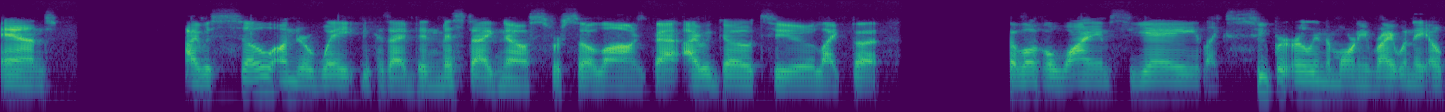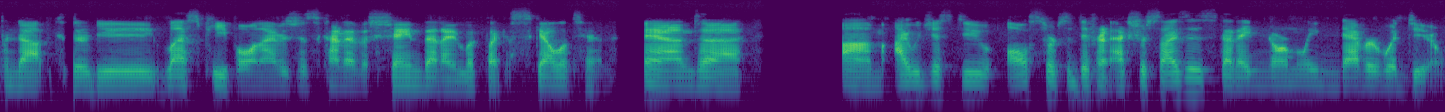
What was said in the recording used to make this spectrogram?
And I was so underweight because I had been misdiagnosed for so long that I would go to like the the local YMCA like super early in the morning, right when they opened up, because there'd be less people, and I was just kind of ashamed that I looked like a skeleton. And uh, um, I would just do all sorts of different exercises that I normally never would do.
